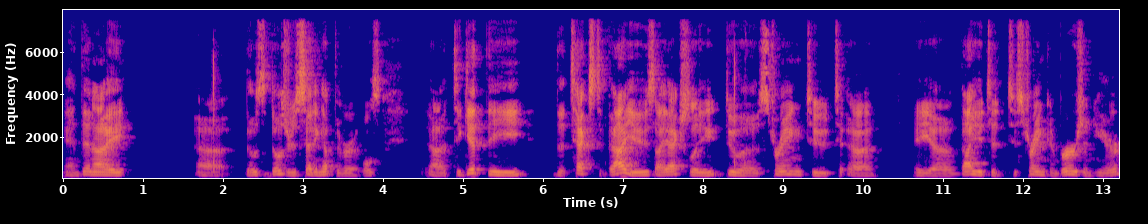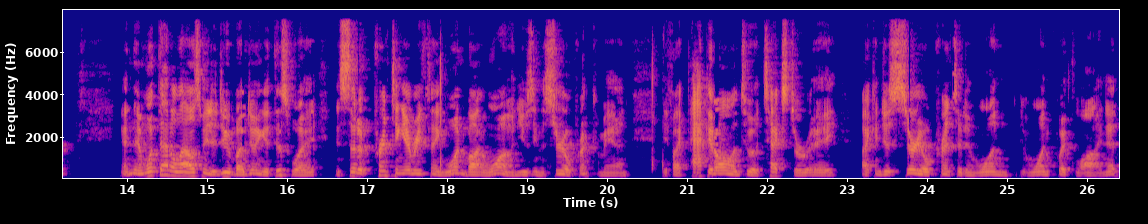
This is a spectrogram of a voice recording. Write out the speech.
and then I uh, those those are just setting up the variables. Uh, to get the the text values, I actually do a string to uh, a uh, value to, to string conversion here. And then what that allows me to do by doing it this way, instead of printing everything one by one using the serial print command, if I pack it all into a text array, I can just serial print it in one in one quick line. It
